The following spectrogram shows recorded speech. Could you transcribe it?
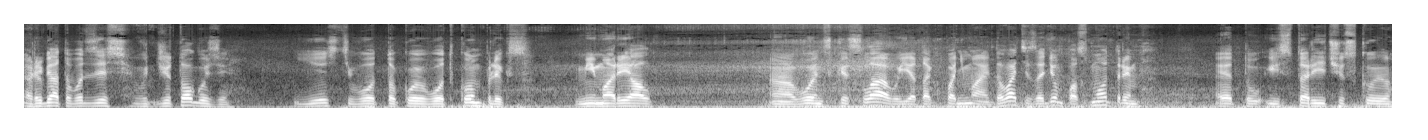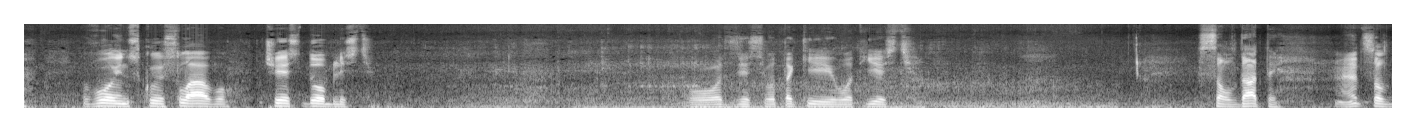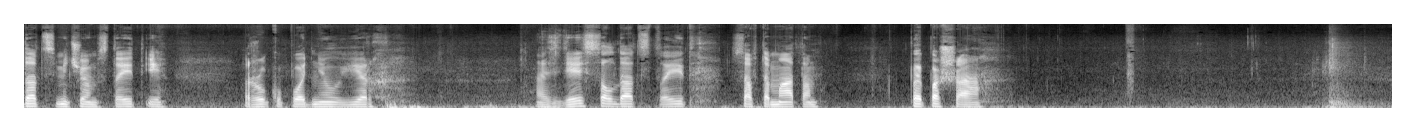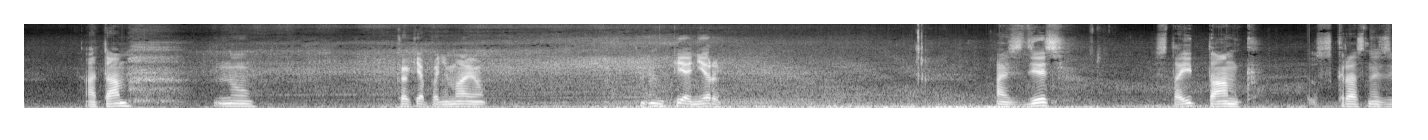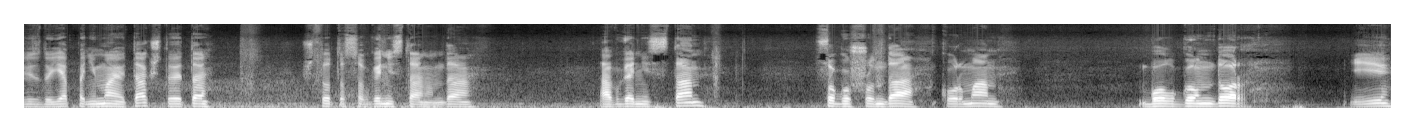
Ребята, вот здесь в Джитогузе есть вот такой вот комплекс мемориал э, воинской славы, я так понимаю. Давайте зайдем посмотрим эту историческую воинскую славу, честь, доблесть. Вот здесь вот такие вот есть солдаты. Этот солдат с мечом стоит и руку поднял вверх. А здесь солдат стоит с автоматом ППШ. А там, ну, как я понимаю, пионеры. А здесь стоит танк с красной звездой. Я понимаю так, что это что-то с Афганистаном, да. Афганистан, Согушунда, Курман, Болгондор. И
